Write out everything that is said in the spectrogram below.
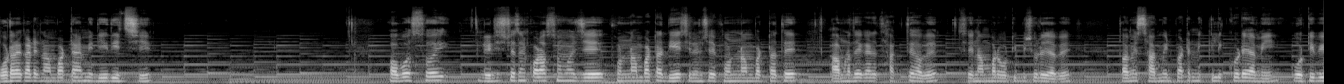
ভোটার কার্ডের নাম্বারটা আমি দিয়ে দিচ্ছি। অবশ্যই রেজিস্ট্রেশন করার সময় যে ফোন নাম্বারটা দিয়েছিলেন, সেই ফোন নাম্বারটাতে আপনাদের কাছে থাকতে হবে। সেই নাম্বার ওটিপি চলে যাবে। তো আমি সাবমিট বাটনে ক্লিক করে আমি ওটিপি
